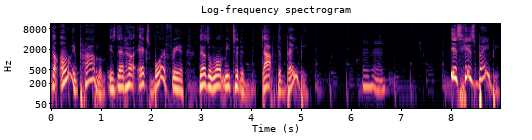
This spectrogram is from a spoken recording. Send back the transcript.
The only problem is that her ex boyfriend doesn't want me to adopt the baby. Mm-hmm. It's his baby.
